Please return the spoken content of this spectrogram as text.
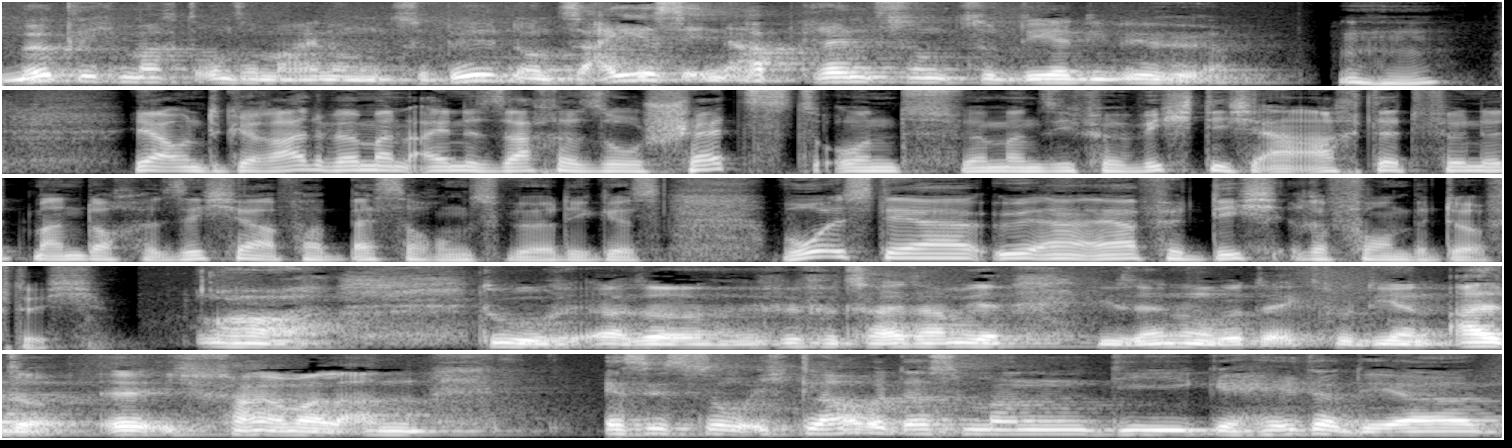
möglich macht, unsere Meinungen zu bilden und sei es in Abgrenzung zu der, die wir hören. Mhm. Ja, und gerade wenn man eine Sache so schätzt und wenn man sie für wichtig erachtet, findet man doch sicher Verbesserungswürdiges. Wo ist der ÖRR für dich reformbedürftig? Oh, du, also wie viel Zeit haben wir? Die Sendung wird explodieren. Also, äh, ich fange mal an. Es ist so, ich glaube, dass man die Gehälter der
